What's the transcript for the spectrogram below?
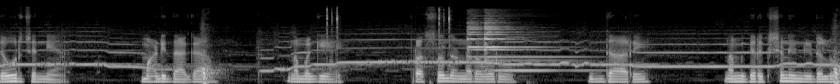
ದೌರ್ಜನ್ಯ ಮಾಡಿದಾಗ ನಮಗೆ ಪ್ರಸೋದಣ್ಣರವರು ಇದ್ದಾರೆ, ನಮಗೆ ರಕ್ಷಣೆ ನೀಡಲು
